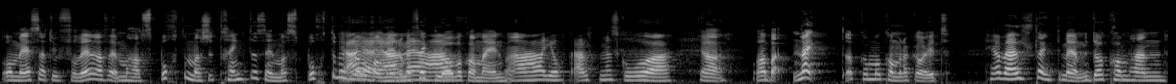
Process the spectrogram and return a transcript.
Og vi satt jo forvirra, for vi har spurt, vi har ikke trengt oss inn. Vi har spurt om vi fikk lov å komme inn, og vi vi fikk har- lov å komme inn. Vi har gjort alt vi skulle. Ja, og han bare Nei, da kommer kommer dere ut. Ja vel, tenkte vi. Men da kom han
